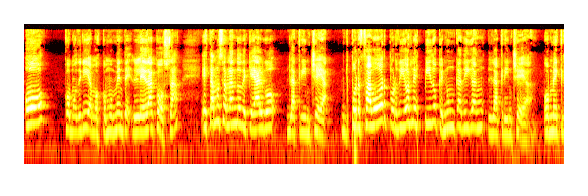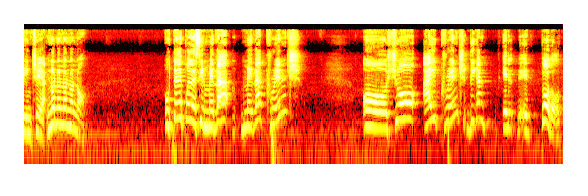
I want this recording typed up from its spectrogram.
o, como diríamos comúnmente, le da cosa, estamos hablando de que algo la crinchea por favor, por Dios, les pido que nunca digan la crinchea o me crinchea. No, no, no, no, no. Ustedes pueden decir, me da, me da cringe o yo, I cringe, digan el, todo,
